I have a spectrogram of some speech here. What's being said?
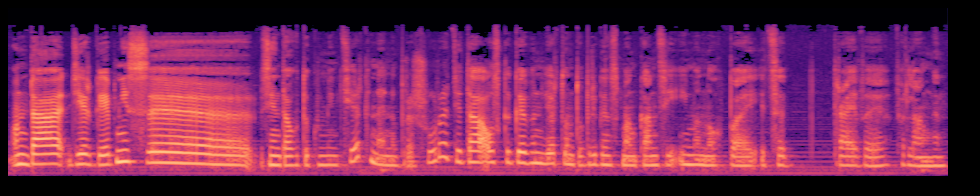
Und da die Ergebnisse sind auch dokumentiert in einer Broschüre, die da ausgegeben wird und übrigens man kann sie immer noch bei EZ3W verlangen.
